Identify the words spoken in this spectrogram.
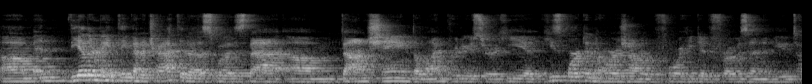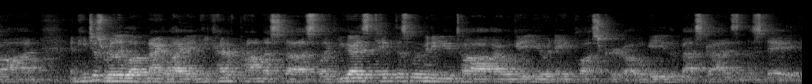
Um, and the other main thing that attracted us was that um, Don Shane, the line producer, he had, he's worked in the horror genre before. He did Frozen in Utah, and, and he just really loved Nightlight. And he kind of promised us, like, you guys take this movie to Utah, I will get you an A plus crew. I will get you the best guys in the state.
